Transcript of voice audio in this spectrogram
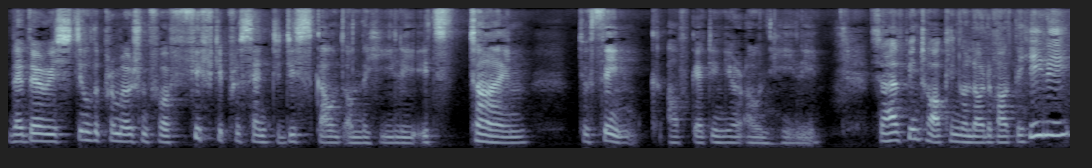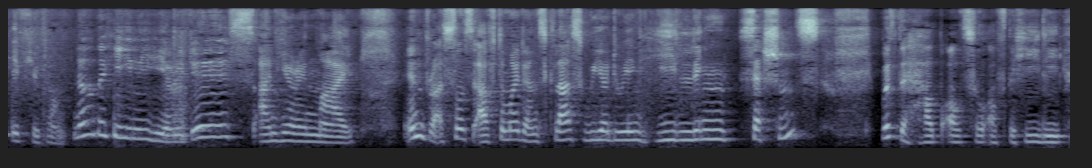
that there is still the promotion for 50% discount on the Healy. It's time to think of getting your own Healy. So I've been talking a lot about the Healy. If you don't know the Healy, here it is. I'm here in my in Brussels after my dance class. We are doing healing sessions with the help also of the Healy,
